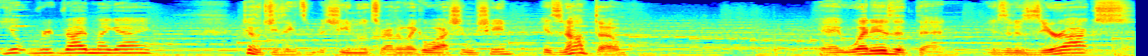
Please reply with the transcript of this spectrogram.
heal, revive my guy? Don't you think the machine looks rather like a washing machine? It's not, though. Okay, what is it then? Is it a Xerox?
